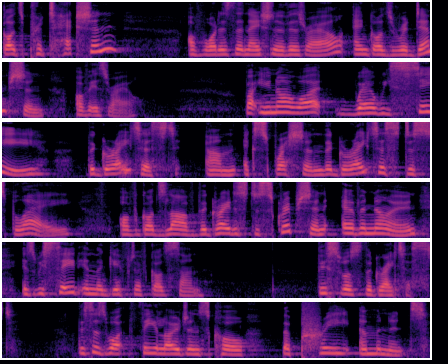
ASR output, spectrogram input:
God's protection of what is the nation of Israel, and God's redemption of Israel. But you know what? Where we see the greatest um, expression, the greatest display of God's love, the greatest description ever known, is we see it in the gift of God's Son. This was the greatest. This is what theologians call the preeminent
